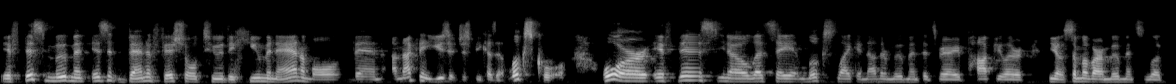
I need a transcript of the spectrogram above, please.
if this movement isn't beneficial to the human animal, then I'm not going to use it just because it looks cool. Or if this, you know, let's say it looks like another movement that's very popular, you know, some of our movements look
